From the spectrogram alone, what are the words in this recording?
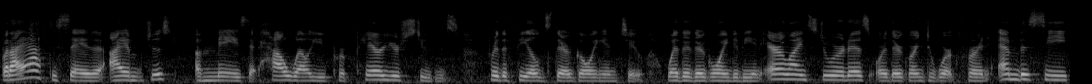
But I have to say that I am just amazed at how well you prepare your students for the fields they're going into, whether they're going to be an airline stewardess or they're going to work for an embassy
